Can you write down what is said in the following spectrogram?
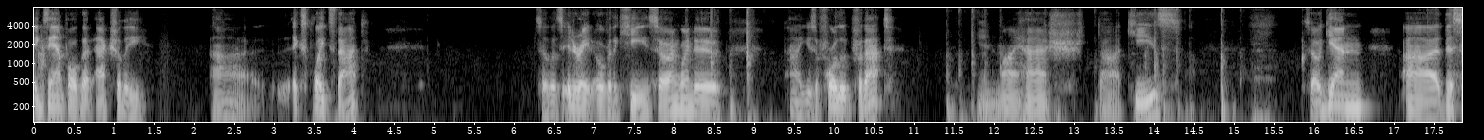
example that actually uh, exploits that. So let's iterate over the keys. So I'm going to uh, use a for loop for that in my hash dot keys. So again, uh, this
